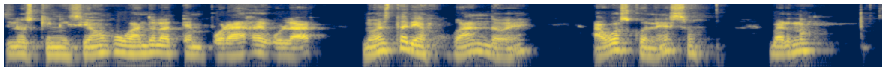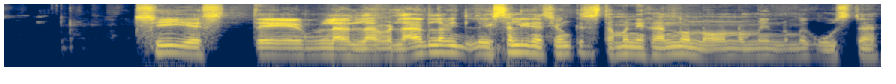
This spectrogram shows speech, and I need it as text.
y los que iniciaron jugando la temporada regular, no estarían jugando, ¿eh? Aguas con eso. Berna. Sí, este, la, la verdad, la, esa alineación que se está manejando no, no me, no me gusta.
